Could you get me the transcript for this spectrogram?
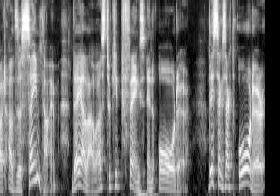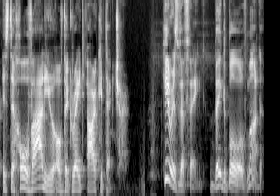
but at the same time, they allow us to keep things in order. This exact order is the whole value of the great architecture. Here is the thing Big Ball of Mud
